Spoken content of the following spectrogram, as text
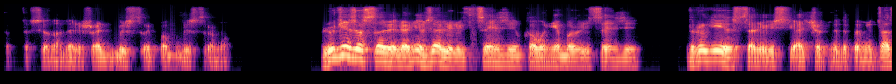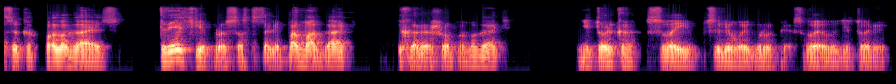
Это все надо решать быстро и по-быстрому. Людей заставили, они взяли лицензии, у кого не было лицензий. Другие стали вести отчетную документацию, как полагается. Третьи просто стали помогать, и хорошо помогать. Не только своей целевой группе, своей аудитории,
